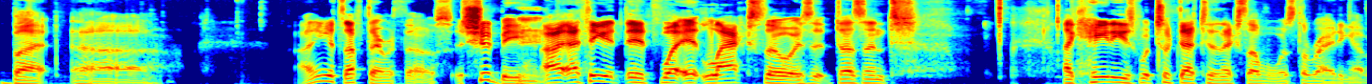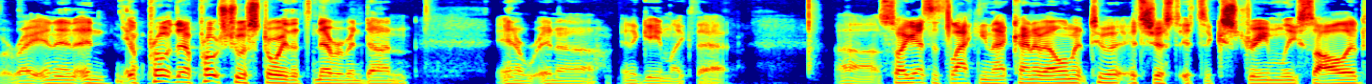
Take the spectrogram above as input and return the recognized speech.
But uh, I think it's up there with those. It should be. Mm. I, I think it, it what it lacks though is it doesn't like Hades. What took that to the next level was the writing of it, right? And and, and Yeah. appro- the approach to a story that's never been done in a in a in a game like that. Uh, so I guess it's lacking that kind of element to it. It's just it's extremely solid.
